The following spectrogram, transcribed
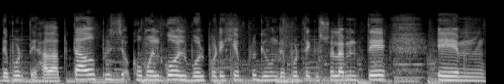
deportes adaptados, como el golbol, por ejemplo, que es un deporte que solamente eh,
